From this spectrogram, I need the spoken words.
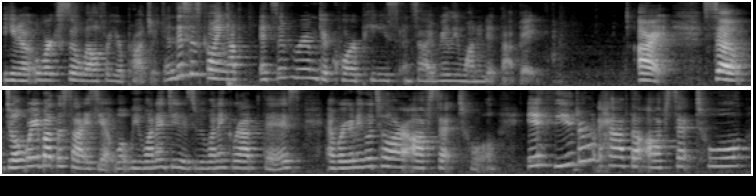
you know, it works so well for your project. And this is going up, it's a room decor piece, and so I really wanted it that big. All right, so don't worry about the size yet. What we wanna do is we wanna grab this and we're gonna go to our offset tool. If you don't have the offset tool,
